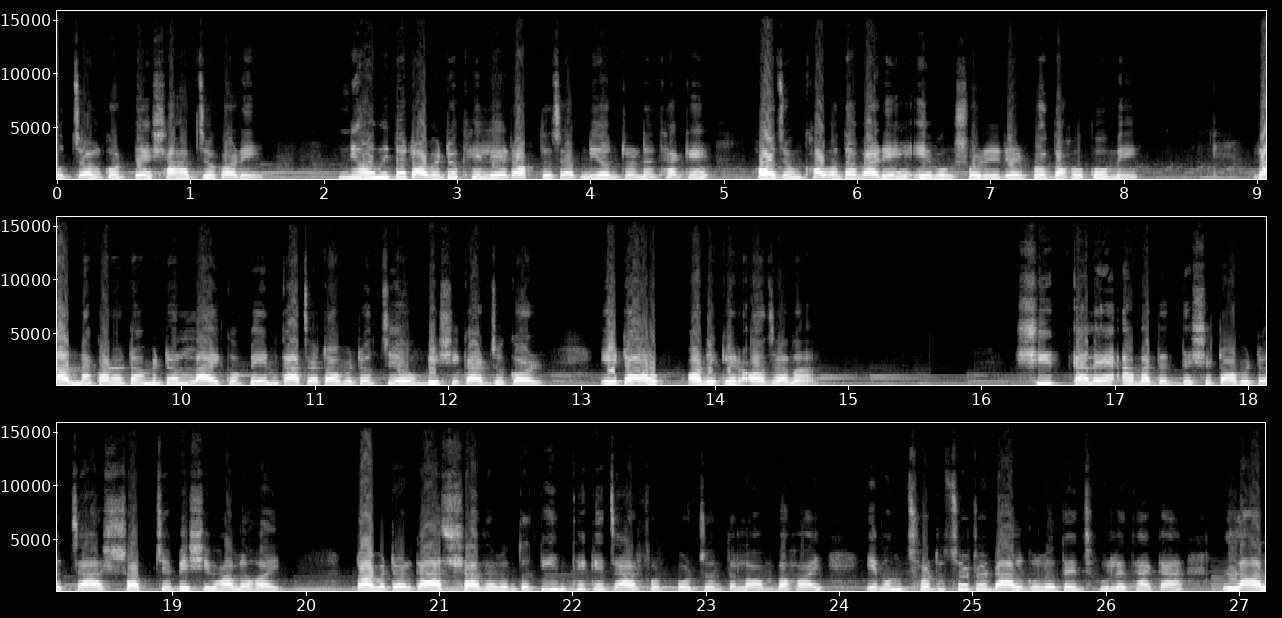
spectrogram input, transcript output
উজ্জ্বল করতে সাহায্য করে। নিয়মিত টমেটো খেলে রক্তচাপ নিয়ন্ত্রণে থাকে, হজম ক্ষমতা বাড়ে এবং শরীরের প্রদাহ কমে। রান্না করা টমেটোর লাইকোপেন কাঁচা টমেটোর চেয়েও বেশি কার্যকর। এটাও অনেকের অজানা। শীতকালে আমাদের দেশে টমেটোর চাষ সবচেয়ে বেশি ভালো হয়। টমেটোর গাছ সাধারণত তিন থেকে চার ফুট পর্যন্ত লম্বা হয় এবং ছোট ছোট ডালগুলোতে ঝুলে থাকা লাল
